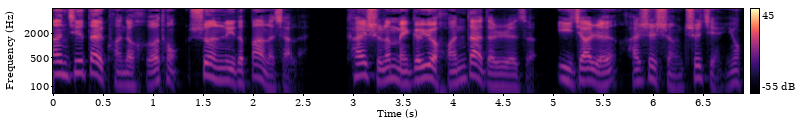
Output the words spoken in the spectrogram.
按揭贷款的合同顺利的办了下来，开始了每个月还贷的日子。一家人还是省吃俭用。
